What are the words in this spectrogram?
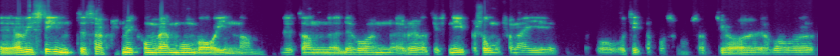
Eh, jag visste inte särskilt mycket om vem hon var innan, utan det var en relativt ny person för mig att titta på. Så att jag, jag var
